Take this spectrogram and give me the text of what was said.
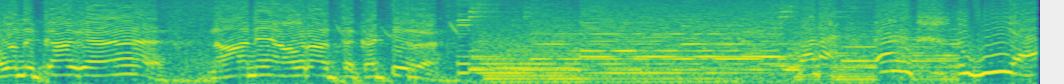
அவனுக்காக நானே அவராத்த கட்டிடுறேன். நீயா?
